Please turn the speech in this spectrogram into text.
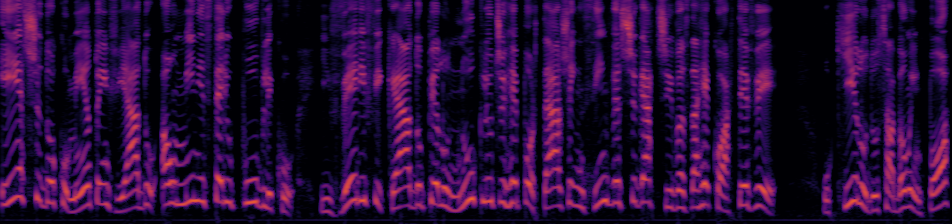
este documento enviado ao Ministério Público e verificado pelo Núcleo de Reportagens Investigativas da Record TV. O quilo do sabão em pó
